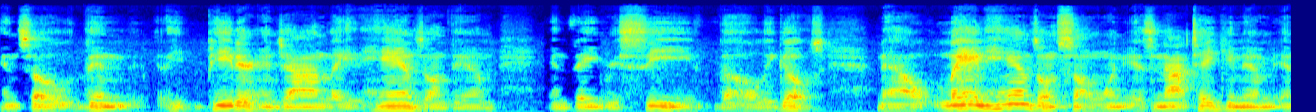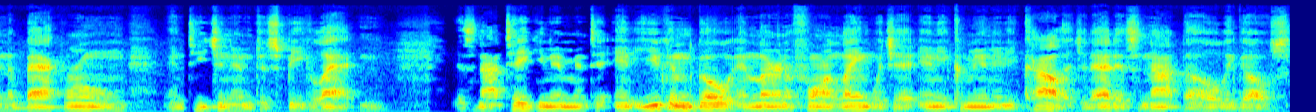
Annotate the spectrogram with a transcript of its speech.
And so then he, Peter and John laid hands on them and they received the Holy Ghost. Now, laying hands on someone is not taking them in the back room and teaching them to speak Latin. It's not taking them into any, you can go and learn a foreign language at any community college. That is not the Holy Ghost.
